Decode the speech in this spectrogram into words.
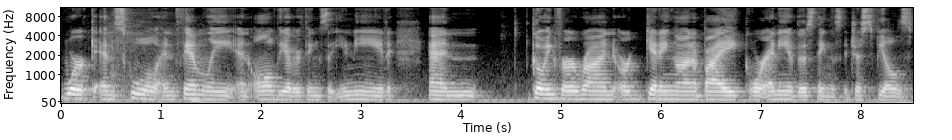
work and school and family and all the other things that you need and going for a run or getting on a bike or any of those things it just feels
